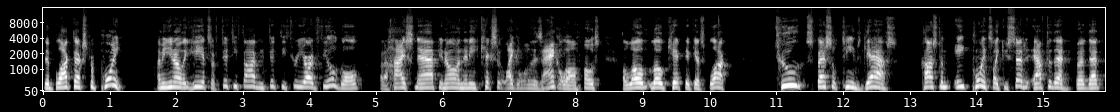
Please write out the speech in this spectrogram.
the blocked extra point. I mean, you know, he hits a 55 and 53 yard field goal, but a high snap, you know, and then he kicks it like with his ankle almost, a low low kick that gets blocked two special teams gaffes cost him eight points, like you said, after that uh, that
